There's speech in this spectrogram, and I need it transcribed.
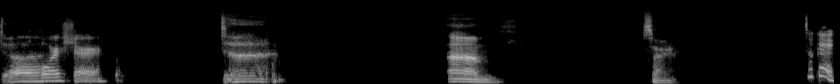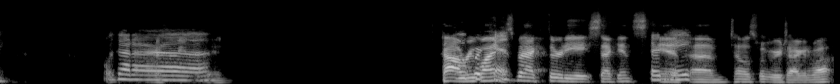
Duh. for sure. Duh. Um. Sorry. It's okay. We got our uh Kyle, rewind lubricant. us back 38 seconds 38? and um, tell us what we were talking about.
